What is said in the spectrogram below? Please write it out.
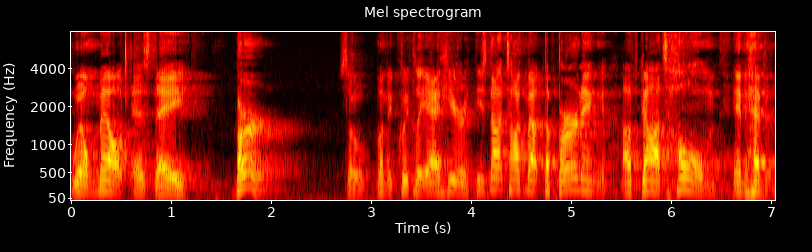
will melt as they burn. So let me quickly add here he's not talking about the burning of God's home in heaven.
